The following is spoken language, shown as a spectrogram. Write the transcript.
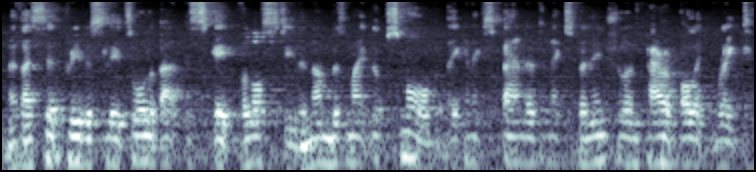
And as I said previously, it's all about escape velocity. The numbers might look small, but they can expand at an exponential and parabolic rate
